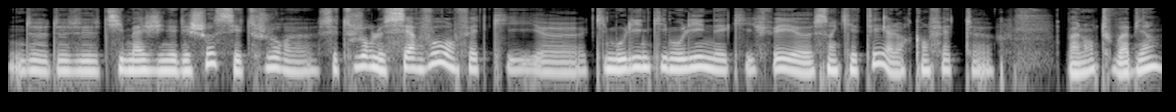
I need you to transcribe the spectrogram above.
de, de, de t'imaginer des choses, c'est toujours, euh, c'est toujours le cerveau en fait qui, euh, qui mouline, qui mouline et qui fait euh, s'inquiéter, alors qu'en fait, euh, bah non, tout va bien,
